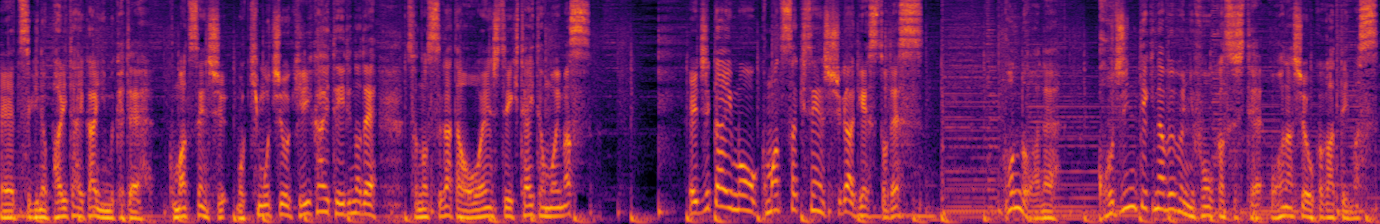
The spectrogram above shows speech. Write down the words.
えー次のパリ大会に向けて小松選手も気持ちを切り替えているのでその姿を応援していきたいと思います。えー次回も小松崎選手がゲストです。今度はね個人的な部分にフォーカスしてお話を伺っています。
